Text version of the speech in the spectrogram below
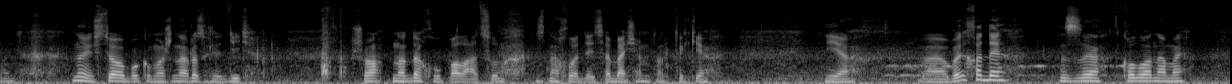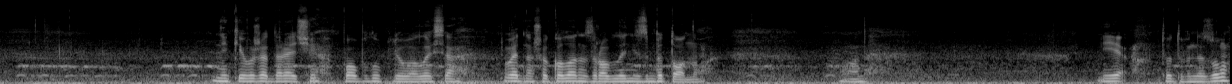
От. Ну і з цього боку можна розглядіти, що на даху палацу знаходиться. Бачимо тут такі є е, виходи з колонами, які вже, до речі, пооблуплювалися. Видно, що колони зроблені з бетону. От. І тут внизу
